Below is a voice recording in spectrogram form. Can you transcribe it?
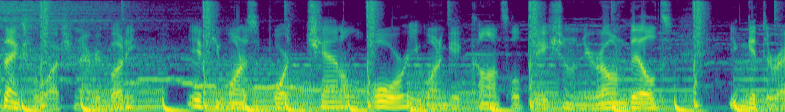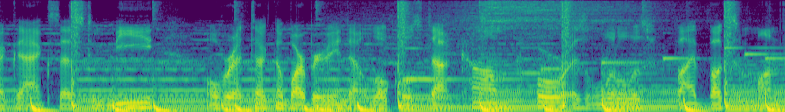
Thanks for watching, everybody. If you want to support the channel or you want to get consultation on your own builds, you can get direct access to me over at technobarbarian.locals.com for as little as five bucks a month.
